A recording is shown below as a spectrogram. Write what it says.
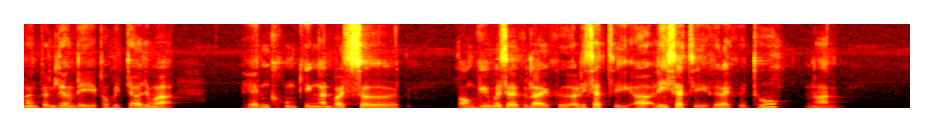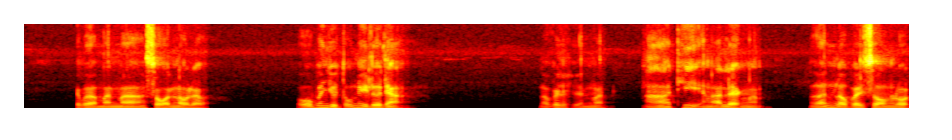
มันเป็นเรื่องดี พระพุทธเจ้าจึงว่า เห็นของจริงอันประเสริฐ ของจริงประเสริฐคืออะไรคืออริสตสีอริสตสีคืออะไรคือทุกนั่นแต่ว่ามันมาสอนเราแล้ว โอ้มันอยู่ตรงนี้เลยเนี่ย เราก็จะเห็นมันหาที่หาแหล่งมันเหมือนเราไปซ่อมรถ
